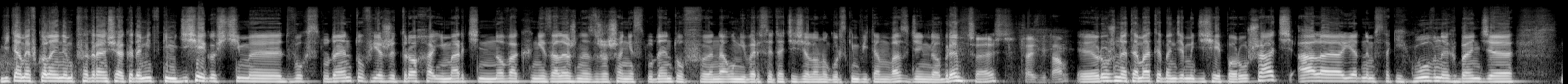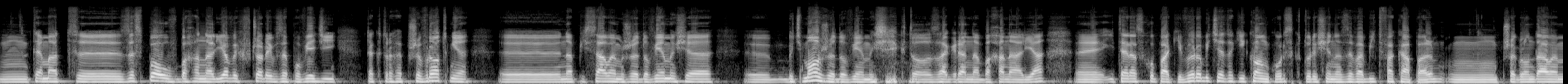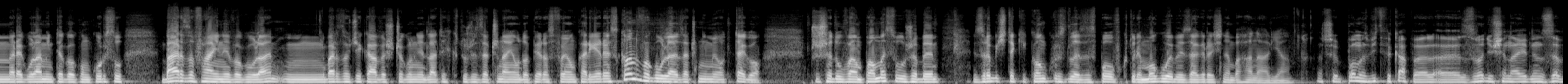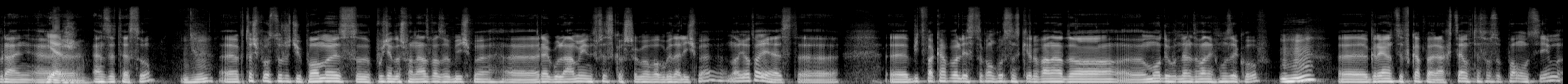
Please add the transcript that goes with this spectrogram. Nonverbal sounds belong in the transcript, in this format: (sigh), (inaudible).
Witamy w kolejnym kwadransie akademickim. Dzisiaj gościmy dwóch studentów, Jerzy Trocha i Marcin Nowak, Niezależne Zrzeszenie Studentów na Uniwersytecie Zielonogórskim. Witam Was, dzień dobry. Cześć. Cześć, witam. Y, Różne tematy będziemy dzisiaj poruszać, ale jednym z takich głównych będzie temat y, zespołów bahanaliowych. Wczoraj w zapowiedzi tak trochę przewrotnie y, napisałem, że dowiemy się, y, być może dowiemy się, kto zagra na bachanalia. I teraz chłopaki, wy robicie taki konkurs, który się nazywa Bitwa Kapel. Mm, Przeglądałem regulamin tego konkursu. Bardzo fajny w ogóle, mm, bardzo ciekawy, szczególnie dla tych, którzy zaczynają dopiero swoją karierę. Skąd w ogóle, zacznijmy od tego, przyszedł wam pomysł, żeby zrobić taki konkurs dla zespołów, które mogłyby zagrać na bachanalia? Znaczy, pomysł Bitwy Kapel e, zrodził się na jednym z zebrań e, Jerzy. NZS-u. Mhm. E, ktoś po prostu rzucił pomysł, później doszła nazwa, zrobiliśmy regulamin, wszystko szczegółowo obgadaliśmy. No i oto jest. Bitwa Kapel jest to konkursem skierowana do młodych, utalentowanych muzyków Mhm. grających w kapelach. Chcemy w ten sposób pomóc im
